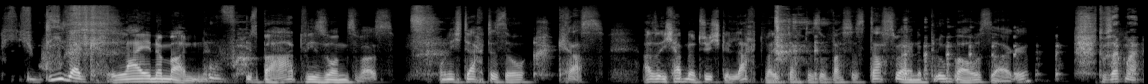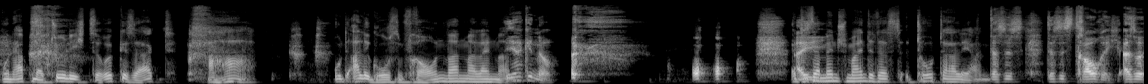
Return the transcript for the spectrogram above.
Dieser kleine Mann Uff. ist behaart wie sonst was. Und ich dachte so, krass. Also ich habe natürlich gelacht, weil ich dachte so, was ist das für eine plumpe Aussage? Du sag mal, Und habe natürlich zurückgesagt, aha. Und alle großen Frauen waren mal ein Mann. ja genau. Dieser Ei. Mensch meinte das total ernst. Das ist, das ist traurig. Also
